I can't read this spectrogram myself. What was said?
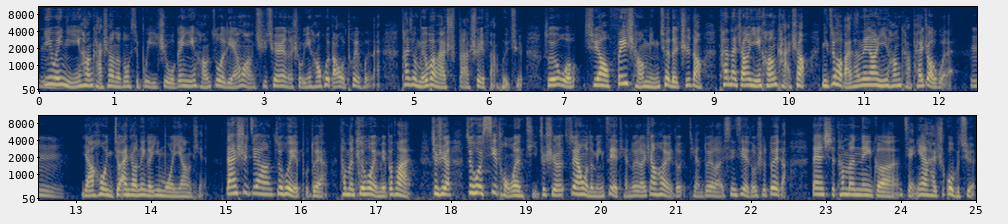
因为你银行卡上的东西不一致，我跟银行做联网去确认的时候，银行会把我退回来，他就没有办法把税返回去，所以我需要非常明确的知道他那张银行卡上，你最好把他那张银行卡拍照过来，嗯，然后你就按照那个一模一样填，但实际上最后也不对啊，他们最后也没办法，就是最后系统问题，就是虽然我的名字也填对了，账号也都填对了，信息也都是对的，但是他们那个检验还是过不去。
